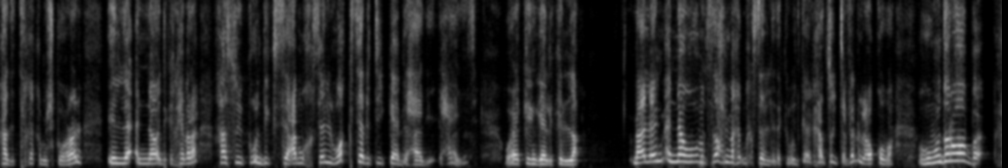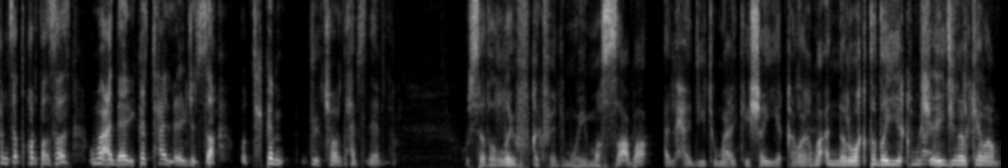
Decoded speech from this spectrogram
قاضي التحقيق مشكورا إلا انه ديك الخبرة خاصو يكون ديك الساعة مغسل وقت ارتكاب الحادث. ولكن قال لك لا. مع العلم أنه صح مغسل هذاك الولد خاصو يتعفى من العقوبة. وهو مضروب خمسة قرطاسات ومع ذلك تحل الجلسة وتحكم ثلاث شهور حبس نافذه أستاذ الله يوفقك في هذه المهمة الصعبة. الحديث معك شيق رغم أن الوقت ضيق مشاهدينا الكرام.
